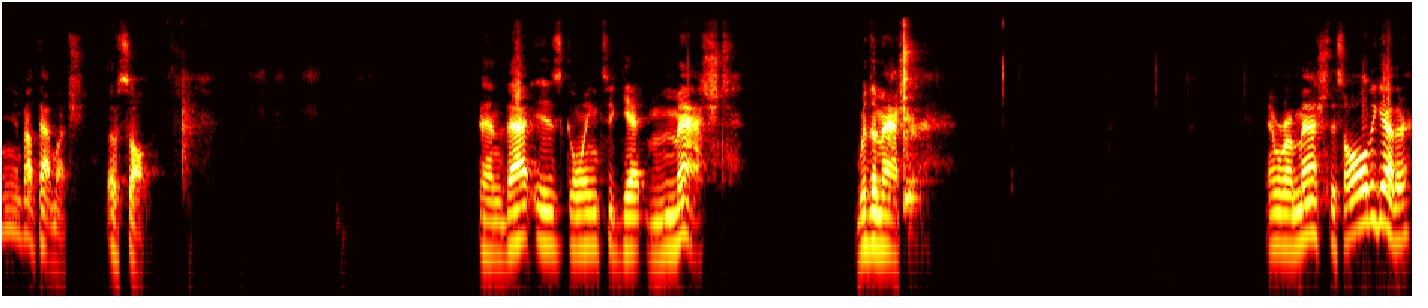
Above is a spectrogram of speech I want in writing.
eh, about that much of salt. And that is going to get mashed with a masher. And we're going to mash this all together.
